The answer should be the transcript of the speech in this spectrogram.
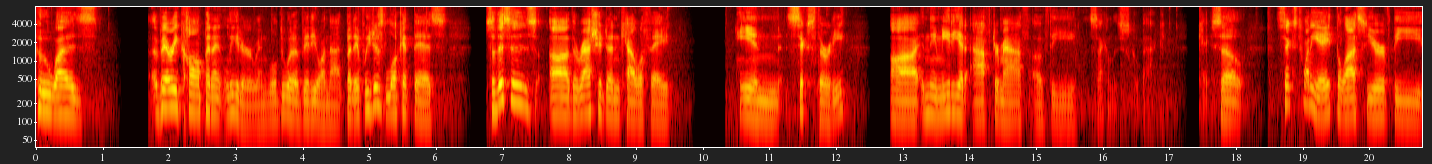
who was a very competent leader, and we'll do a video on that. But if we just look at this, so this is uh, the Rashidun Caliphate in 630 uh, in the immediate aftermath of the one second, let's just go back. Okay, so 628, the last year of the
